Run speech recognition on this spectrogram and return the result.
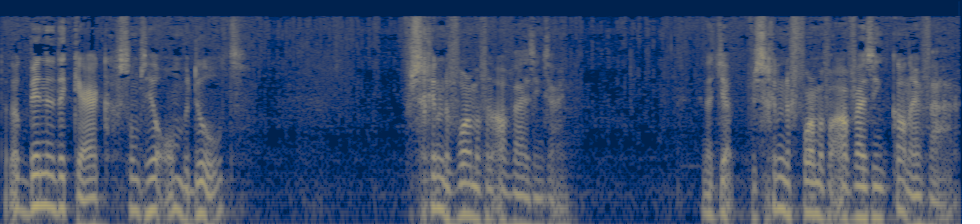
dat ook binnen de kerk, soms heel onbedoeld, verschillende vormen van afwijzing zijn. En dat je verschillende vormen van afwijzing kan ervaren.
